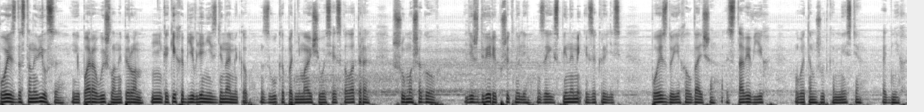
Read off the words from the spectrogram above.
Поезд остановился, и пара вышла на перрон. Никаких объявлений из динамиков, звука поднимающегося эскалатора, шума шагов. Лишь двери пшикнули за их спинами и закрылись. Поезд уехал дальше, оставив их в этом жутком месте одних.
